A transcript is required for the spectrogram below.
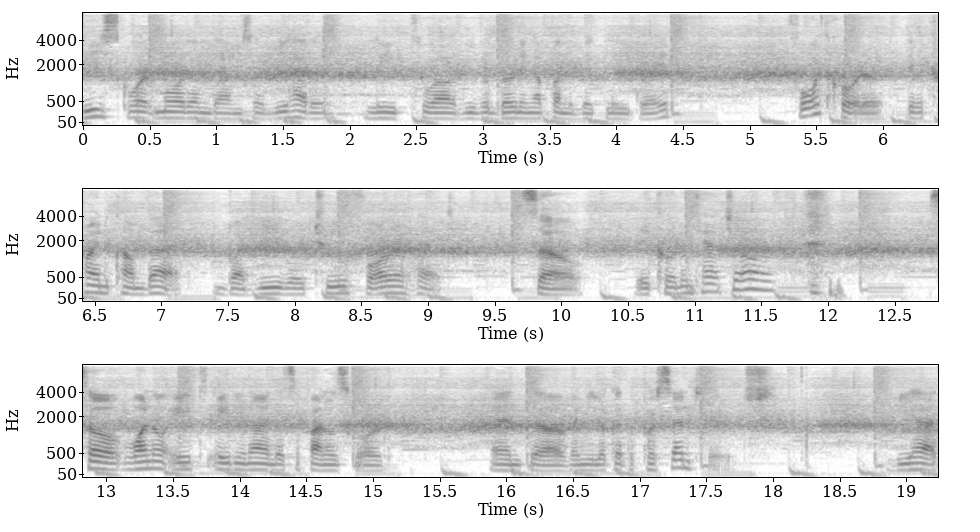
we scored more than them, so we had a lead throughout. We were building up on the big lead, right? Fourth quarter, they were trying to come back, but we were too far ahead, so they couldn't catch up. So 108.89, that's the final score. And uh, when you look at the percentage, we had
